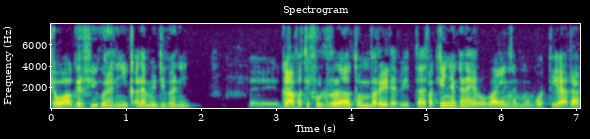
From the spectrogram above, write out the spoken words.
shawaa garfii godhanii qalamii dibanii gaafati fuuldura ilaaltu hin bareeda beektaa. Fakkeenya kana yeroo baay'een sammuu kootti yaada.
